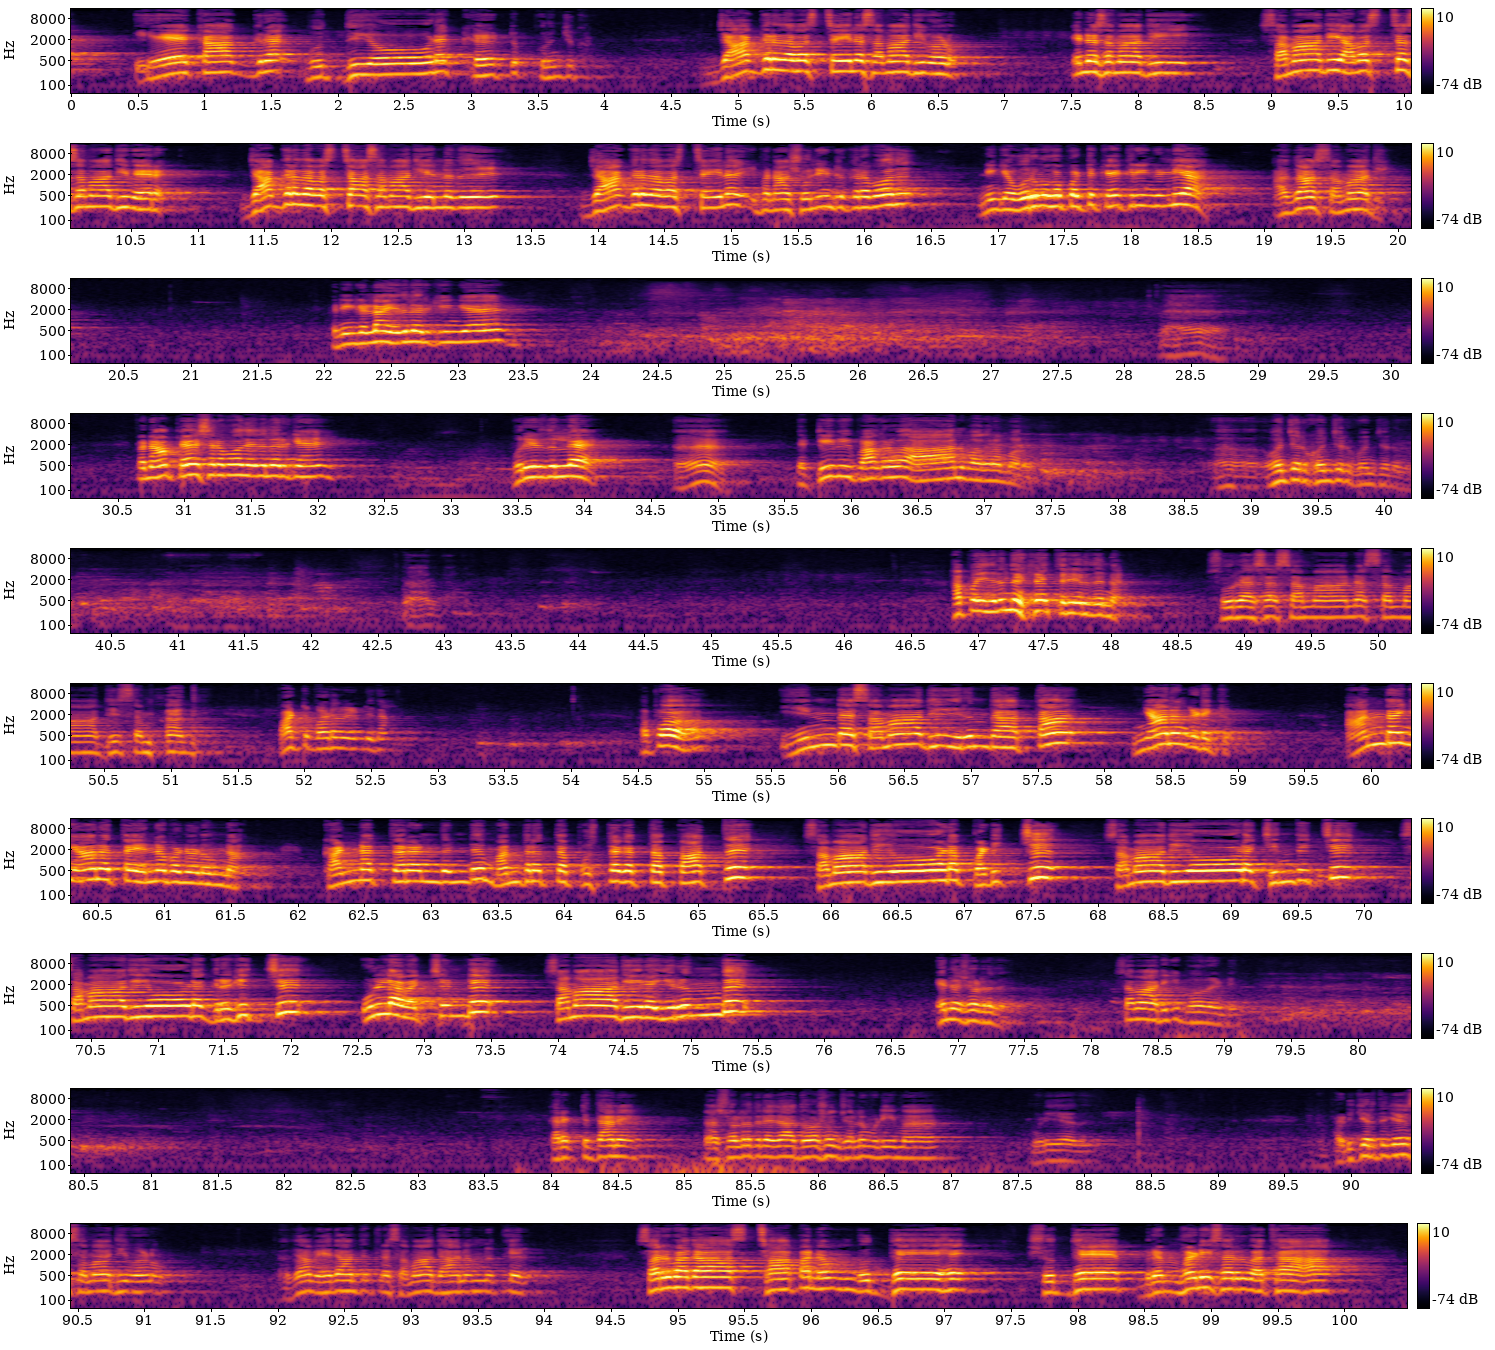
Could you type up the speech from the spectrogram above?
ஏகாகிர புத்தியோட கேட்டு புரிஞ்சுக்கணும். ஜாகிரத அவஸ்தையில சமாதி வேணும். என்ன சமாதி? சமாதி அவஸ்த சமாதி வேற. ஜாகிரத அவஸ்தா சமாதி என்னது? ஜாகிரத அவஸ்தையில இப்ப நான் சொல்லிட்டு இருக்கிற போது நீங்க ஒருமுகப்பட்டு கேட்கறீங்க இல்லையா? அதுதான் சமாதி. நீங்கள்லாம் எதுல இருக்கீங்க? இப்ப நான் பேசுற போது எதுல இருக்கேன்? புரியுறது இல்ல இந்த டிவி பாக்குறவோ ஆன்னு பாக்குற மாதிரி கொஞ்சம் கொஞ்சம் கொஞ்சம் அப்ப இதுல இருந்து என்ன தெரியுதுன்னா சுரச சமான சமாதி சமாதி. பாட்டு பாட வேண்டிதான் அப்போ இந்த சமாதி இருந்தா தான் ஞானம் கிடைக்கும். அந்த ஞானத்தை என்ன பண்ணணும்னா கண்ணை திறந்துண்டு மந்திரத்தை புஸ்தகத்தை பார்த்து சமாதியோட படிச்சு சமாதியோட சிந்திச்சு சமாதியோட கிரகிச்சு உள்ள வச்சுண்டு சமாதியில இருந்து என்ன சொல்றது? சமாதிக்கு போக வேண்டியது. கரெக்டு தானே? நான் சொல்றதுல ஏதாவது தோஷம் சொல்ல முடியுமா? முடியாது. படிக்கிறதுக்கே சமாதி வேணும். அதுதான் வேதாந்தத்தில் சமாதானம்னு பேர். சர்வதா ஸ்தாபனம் புத்தே சுத்தே பிரம்மணி சர்வதா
